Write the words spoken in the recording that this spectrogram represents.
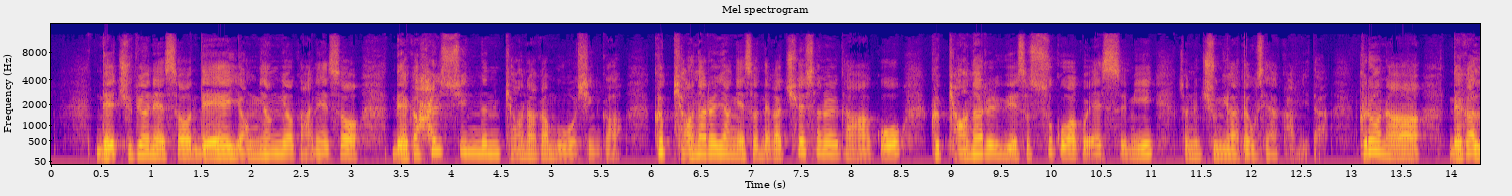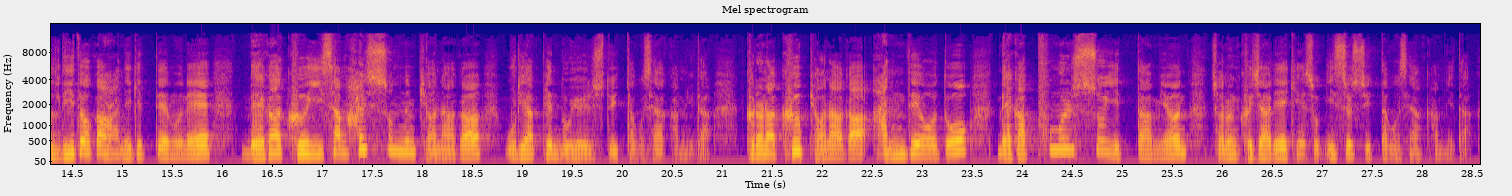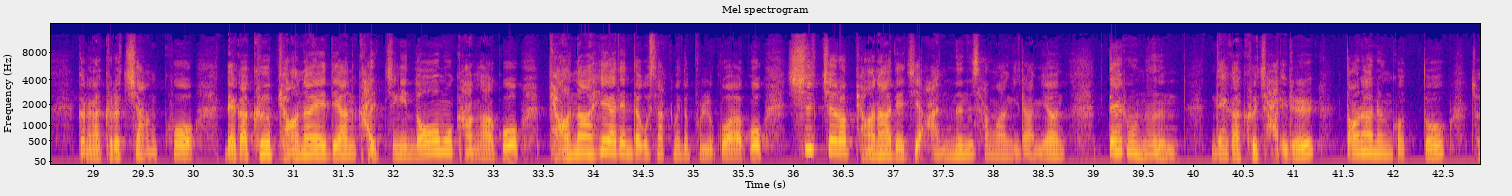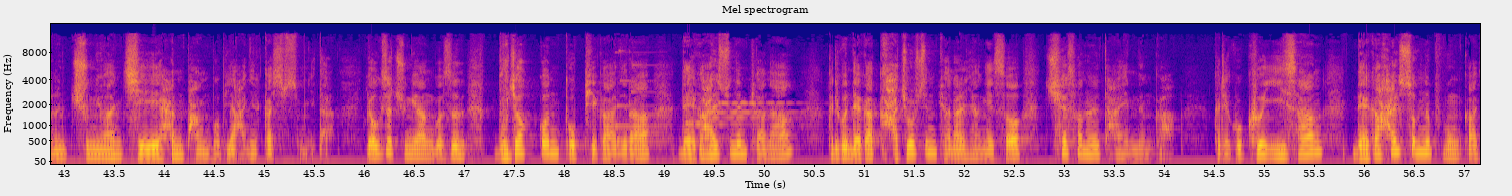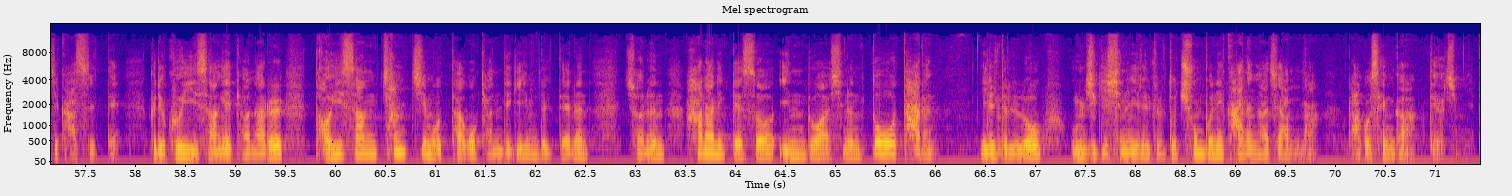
내 주변에서 내 영향력 안에서 내가 할 수 있는 변화가 무엇인가? 그 변화를 향해서 내가 최선을 다하고 그 변화를 위해서 수고하고 애씀이 저는 중요하다고 생각합니다. 그러나 내가 리더가 아니기 때문에 내가 그 이상 할 수 없는 변화가 우리 앞에 놓여일 수도 있다고 생각합니다. 그러나 그 변화가 안 되어도 내가 품을 수 있다면 저는 그 자리에 계속 있을 수 있다고 생각합니다. 그러나 그렇지 않고 내가 그 변화에 대한 갈증이 너무 강하고 변화해야 된다고 생각함에도 불구하고 실제로 변화되지 않는 상황이라면 때로는 내가 그 자리를 떠나는 것도 저는 중요한 지혜의 한 방법이 아닐까 싶습니다. 여기서 중요한 것은 무조건 도피가 아니라 내가 할 수 있는 변화, 그리고 내가 가져올 수 있는 변화를 향해서 최선을 다했는가. 그리고 그 이상 내가 할 수 없는 부분까지 갔을 때, 그리고 그 이상의 변화를 더 이상 참지 못하고 견디기 힘들 때는 저는 하나님께서 인도하시는 또 다른 일들로 움직이시는 일들도 충분히 가능하지 않나라고 생각되어집니다.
